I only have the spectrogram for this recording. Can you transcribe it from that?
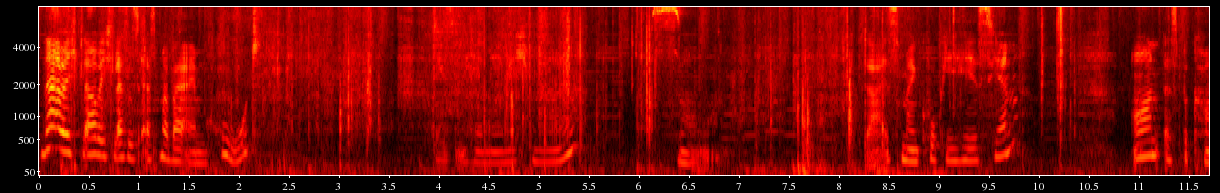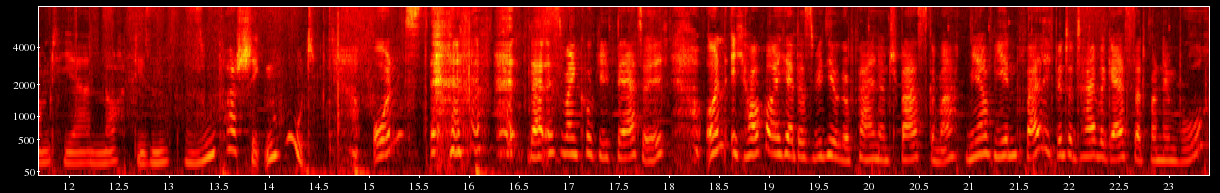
Na, aber ich glaube, ich lasse es erstmal bei einem Hut. Diesen hier nehme ich mal. So. Da ist mein Cookie-Häschen. Und es bekommt hier noch diesen super schicken Hut. Und dann ist mein Cookie fertig. Und ich hoffe, euch hat das Video gefallen und Spaß gemacht. Mir auf jeden Fall. Ich bin total begeistert von dem Buch.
